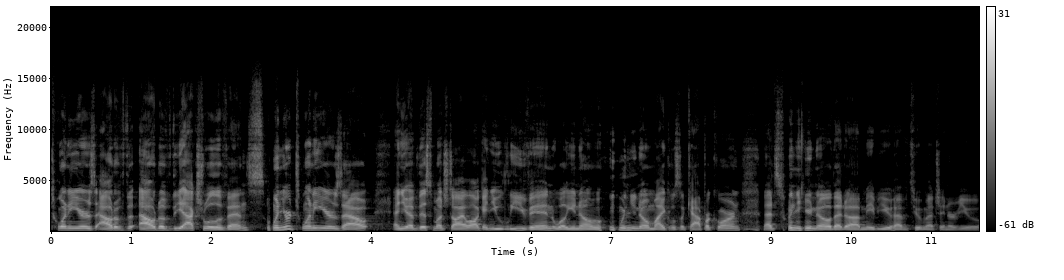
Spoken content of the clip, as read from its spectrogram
twenty years out of the out of the actual events. When you're twenty years out and you have this much dialogue and you leave in, well, you know when you know Michael's a Capricorn, that's when you know that uh, maybe you have too much interview.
